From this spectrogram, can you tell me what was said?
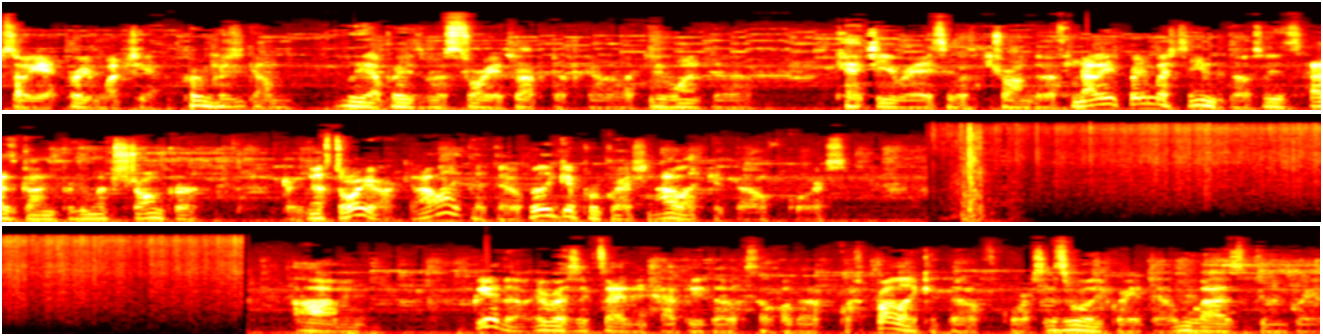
So yeah, pretty much, yeah, pretty much. Um, Leon pretty much story is wrapped up here. Like he wanted to catch E-Rays, he was strong enough. Now he's pretty much it though, so he has gotten pretty much stronger during the story arc, and I like that though. Really good progression. I like it though, of course. Um, yeah, though, everyone's excited and happy, though, so that, of course. I like it, though, of course. It's really great, though. Glad it's doing great.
